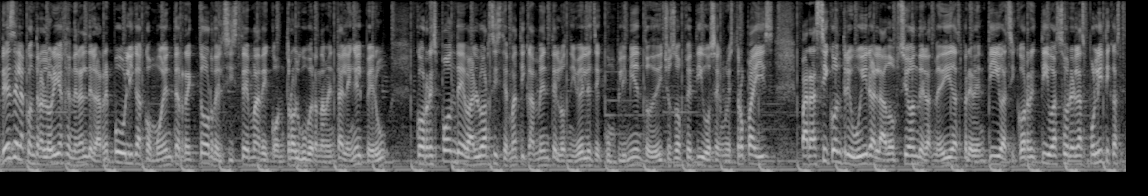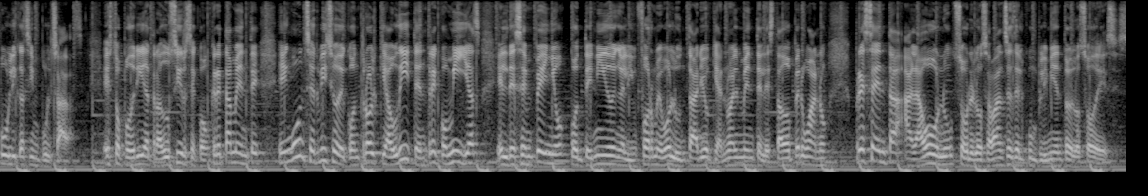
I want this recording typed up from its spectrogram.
Desde la Contraloría General de la República, como ente rector del sistema de control gubernamental en el Perú, corresponde evaluar sistemáticamente los niveles de cumplimiento de dichos objetivos en nuestro país para así contribuir a la adopción de las medidas preventivas y correctivas sobre las políticas públicas impulsadas. Esto podría traducirse concretamente en un servicio de control que audite, entre comillas, el desempeño contenido en el informe voluntario que anualmente el Estado peruano presenta a la ONU sobre los avances del cumplimiento de los ODS.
